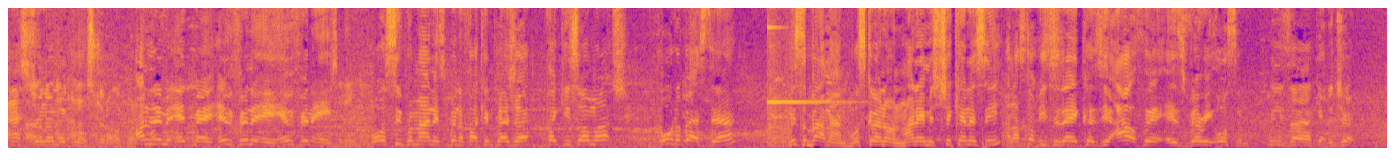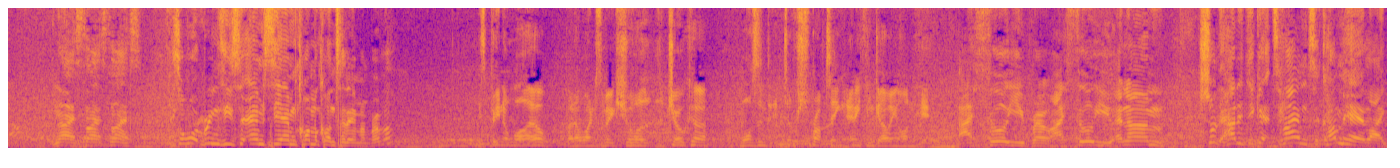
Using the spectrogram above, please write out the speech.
Astronomical. Uh, astronomical. Unlimited, mate. Infinity, infinity. Absolutely. Well, Superman, it's been a fucking pleasure. Thank you so much. All the best, yeah? Mr. Batman, what's going on? My name is Chick Hennessy, and I stopped you today because your outfit is very awesome. Please uh, get the drip. Nice, nice, nice. So, what brings you to MCM Comic Con today, my brother? It's been a while, but I wanted to make sure that the Joker wasn't disrupting anything going on here. I feel you, bro. I feel you. And um, surely, how did you get time to come here? Like,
